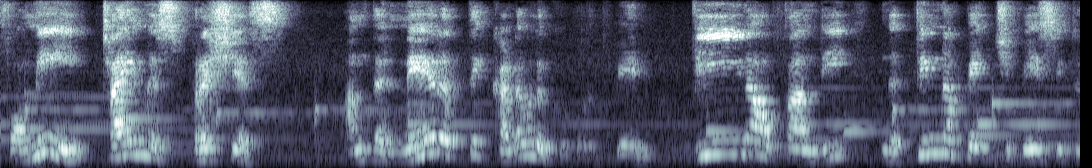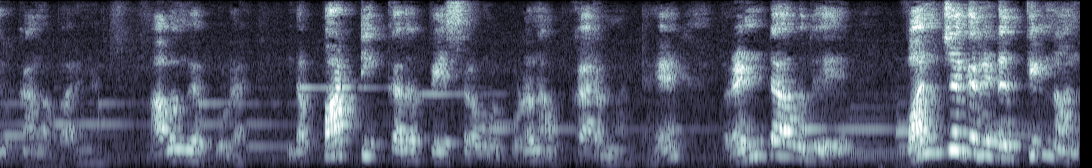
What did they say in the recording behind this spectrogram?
For me time is precious அந்த நேரத்தை கடவுளுக்கு கொடுப்பேன் வீணா உட்காந்து இந்த தின்ன பேச்சு பேசிட்டு இருக்காங்க பாருங்க. அவங்க கூட இந்த பாட்டி கதை பேசுறவங்க கூட நான் உட்கார மாட்டேன். ரெண்டாவது வஞ்சகரிடத்தில் நான்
